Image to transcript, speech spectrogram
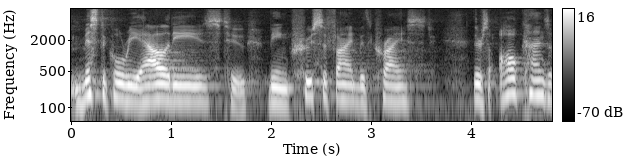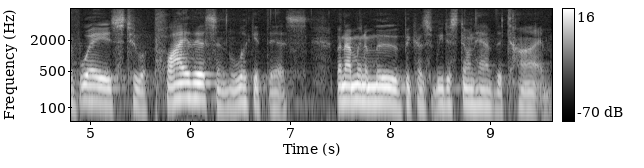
mystical realities to being crucified with Christ. There's all kinds of ways to apply this and look at this. But I'm going to move because we just don't have the time.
